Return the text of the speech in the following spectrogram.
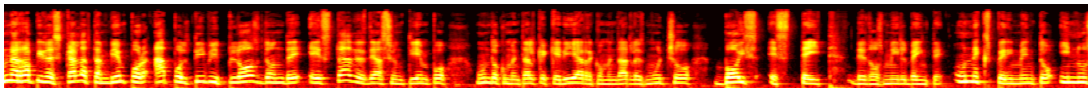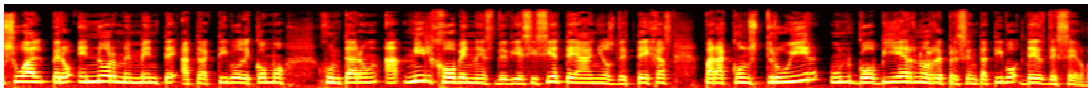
Una rápida escala también por Apple TV Plus, donde está desde hace un tiempo un documental que quería recomendarles mucho, Voice State de 2020. Un experimento inusual, pero enormemente atractivo de cómo juntaron a mil jóvenes de 17 años de Texas para construir un gobierno representativo desde cero,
